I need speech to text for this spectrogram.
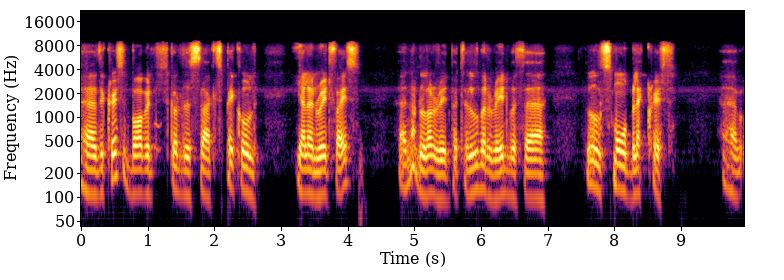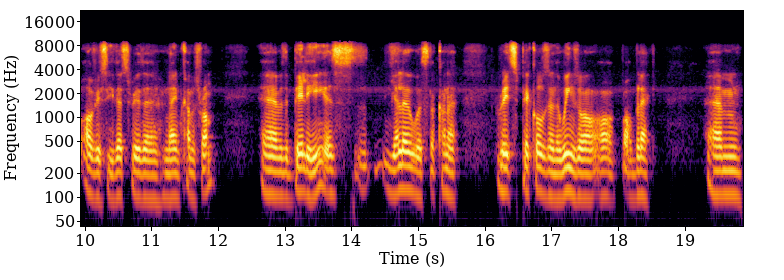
Uh, the crested barbet's got this like speckled yellow and red face. Uh, not a lot of red, but a little bit of red with uh, little small black crest. Um, obviously, that's where the name comes from. Uh, the belly is yellow with the kind of red speckles, and the wings are, are, are black. Um,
